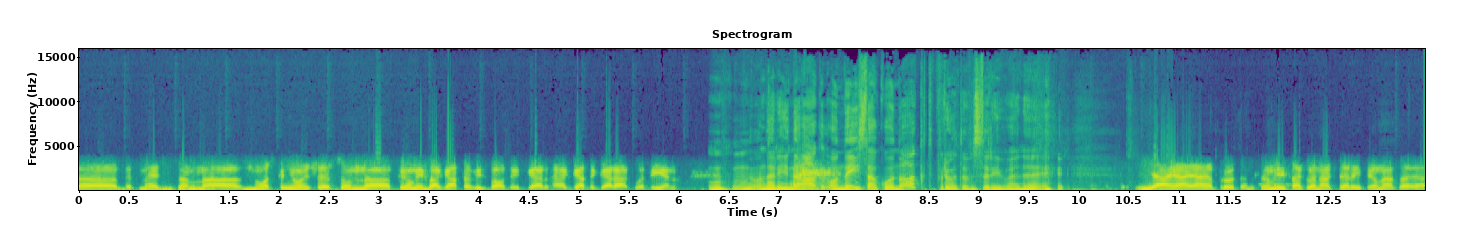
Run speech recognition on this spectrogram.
uh, bet mēs esam uh, noskaņojušies un uh, pilnībā gatavi izbaudīt gar, uh, gada garāko dienu. Mm -hmm, un arī nāk, un īsāko nakti, protams, arī vai ne? Jā, jā, jā, protams, un īsāko nakti arī pilnā tajā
